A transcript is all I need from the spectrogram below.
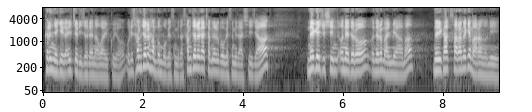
그런 얘기가 1절, 2절에 나와 있고요. 우리 3절을 한번 보겠습니다. 3절을 같이 한번 읽어보겠습니다. 시작. 내게 주신 은혜대로 은혜로 말미암아 너희 각 사람에게 말하노니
